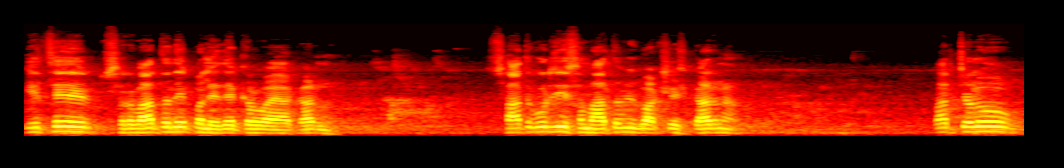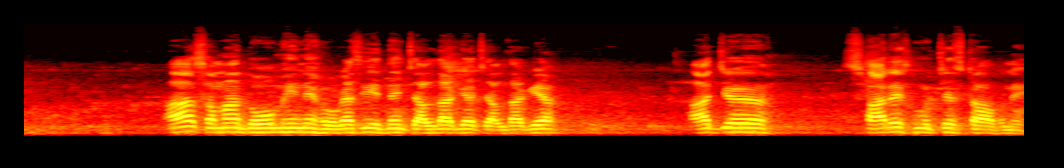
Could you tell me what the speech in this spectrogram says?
ਇੱਥੇ ਸਰਬੱਤ ਦੇ ਭਲੇ ਦੇ ਕਰਵਾਇਆ ਕਰਨ। ਸਤਿਗੁਰੂ ਜੀ ਸਮਤ ਵੀ ਬਖਸ਼ਿਸ਼ ਕਰਨ। ਪਰ ਚਲੋ ਆ ਸਮਾਂ 2 ਮਹੀਨੇ ਹੋ ਗਿਆ ਸੀ ਇਦਾਂ ਹੀ ਚੱਲਦਾ ਗਿਆ ਚੱਲਦਾ ਗਿਆ। ਅੱਜ ਸਾਰੇ ਸਮੁੱਚੇ ਸਟਾਫ ਨੇ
